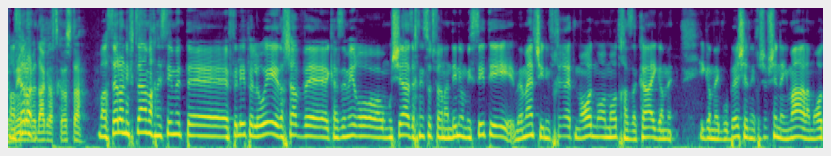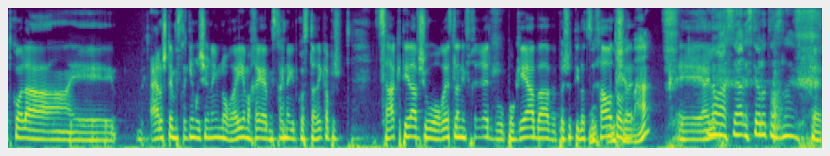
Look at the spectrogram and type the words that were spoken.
מרסלו- ודגלס קוסטה. מרסלו נפצע מכניסים את אה, פיליפה לואיז עכשיו קזמירו מושה אז הכניסו את פרננדיניו מסיטי באמת שהיא נבחרת מאוד מאוד מאוד חזקה היא גם, היא גם מגובשת אני חושב שנאמר למרות כל ה... אה, היה לו שתי משחקים ראשונים נוראים אחרי המשחק נגד קוסטה ריקה פשוט צעקתי עליו שהוא הורס לנבחרת והוא פוגע בה ופשוט היא לא צריכה הוא אותו. ו- שמע? אה, לא, השיער הסתיר לו את האוזניים. כן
